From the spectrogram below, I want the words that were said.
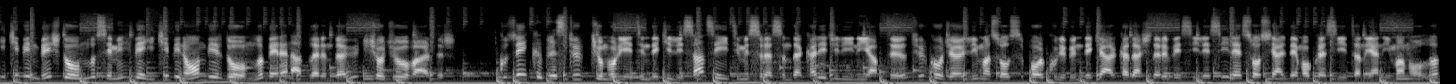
2005 doğumlu Semih ve 2011 doğumlu Beren adlarında 3 çocuğu vardır. Kuzey Kıbrıs Türk Cumhuriyeti'ndeki lisans eğitimi sırasında kaleciliğini yaptığı Türk Ocağı Limassol Spor Kulübü'ndeki arkadaşları vesilesiyle sosyal demokrasiyi tanıyan İmamoğlu,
